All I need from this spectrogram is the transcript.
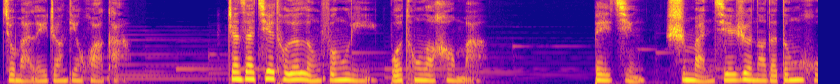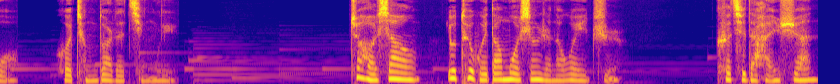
就买了一张电话卡，站在街头的冷风里拨通了号码。背景是满街热闹的灯火和成对的情侣，就好像又退回到陌生人的位置，客气的寒暄，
